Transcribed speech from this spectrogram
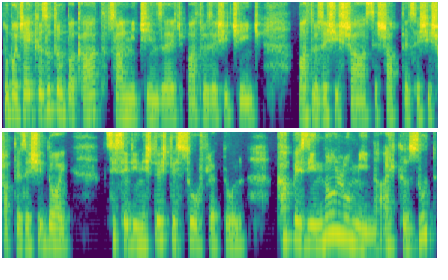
După ce ai căzut în păcat, psalmii 50, 45, 46, 70 și 72, ți se liniștește sufletul, capezi din nou lumină, ai căzut,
